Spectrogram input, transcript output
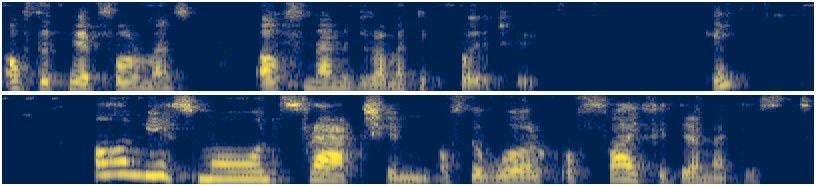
of the performance of non-dramatic poetry. Okay, only a small fraction of the work of five dramatists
